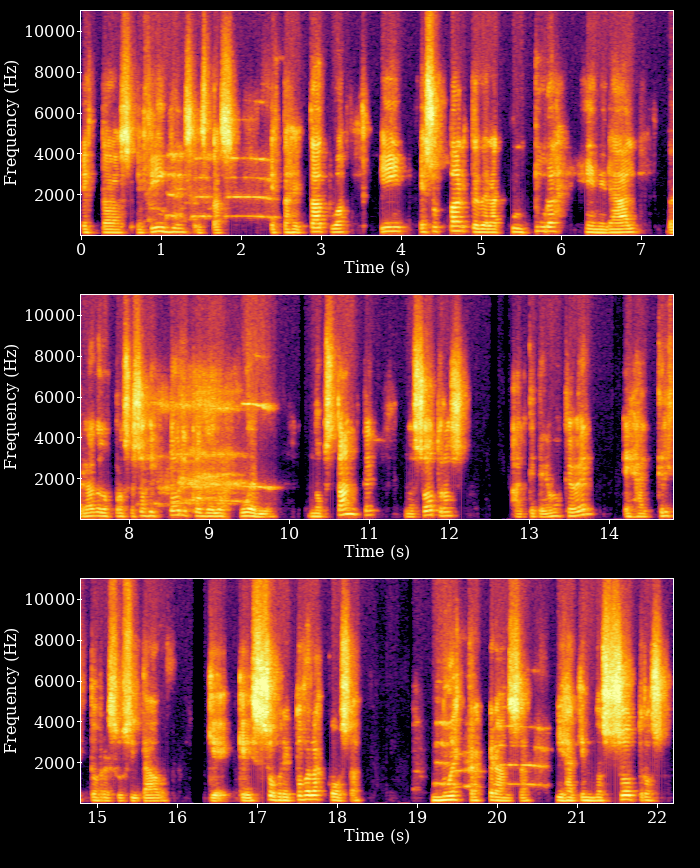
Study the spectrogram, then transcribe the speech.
estas efigies, estas, estas estatuas, y eso es parte de la cultura general, ¿verdad? De los procesos históricos de los pueblos. No obstante, nosotros al que tenemos que ver es al Cristo resucitado, que, que es sobre todas las cosas nuestra esperanza y es a quien nosotros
